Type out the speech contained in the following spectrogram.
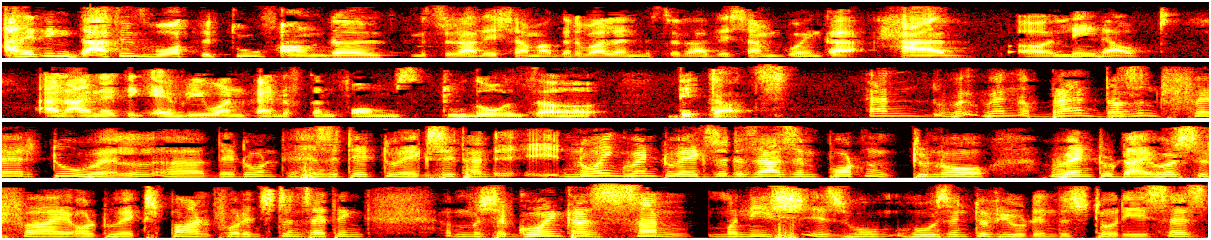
And I think that is what the two founders, Mr. Radhesham Agarwal and Mr. Radhesham Goenka, have uh, laid out. And, and I think everyone kind of conforms to those uh, diktats. And when a brand doesn't fare too well, uh, they don't hesitate to exit. And uh, knowing when to exit is as important to know when to diversify or to expand. For instance, I think uh, Mr. Goenka's son, Manish, is who, who's interviewed in the story. He says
